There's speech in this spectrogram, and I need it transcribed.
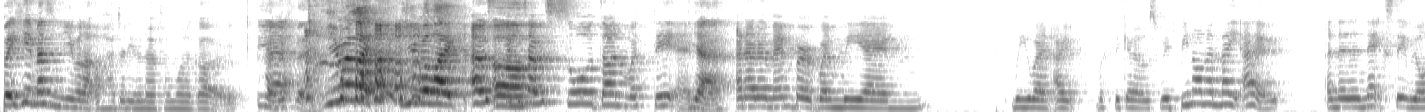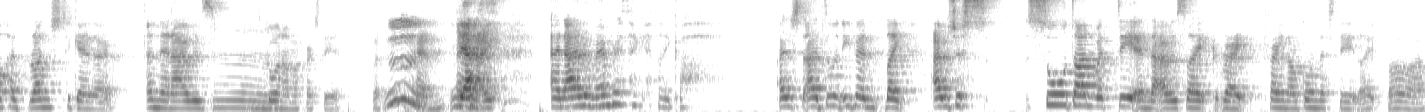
But he had messaged you. And you were like, oh, I don't even know if I want to go. Kind Yeah. of thing. You were like, you were like, I was oh, because I was so done with dating. yeah. And I remember when we um we went out with the girls, we'd been on a night out and then the next day we all had brunch together and then I was Mm. going on my first date with Mm, him at yes. night. And I remember thinking like, oh I just I don't even like I was just so done with dating that I was like, right, fine, I'll go on this date, like blah blah. blah.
